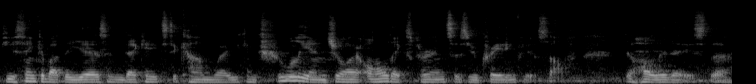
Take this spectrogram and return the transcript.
if you think about the years and decades to come where you can truly enjoy all the experiences you're creating for yourself, the holidays, the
